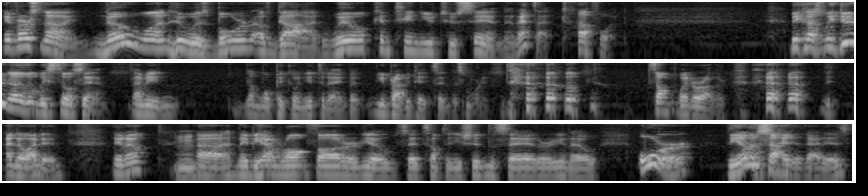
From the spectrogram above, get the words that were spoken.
In verse 9, no one who was born of God will continue to sin. Now that's a tough one. Because we do know that we still sin. I mean, I won't pick on you today, but you probably did sin this morning. Some point or other. I know I did. You know? Uh, maybe had a wrong thought or, you know, said something you shouldn't have said or, you know. Or the other side of that is,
